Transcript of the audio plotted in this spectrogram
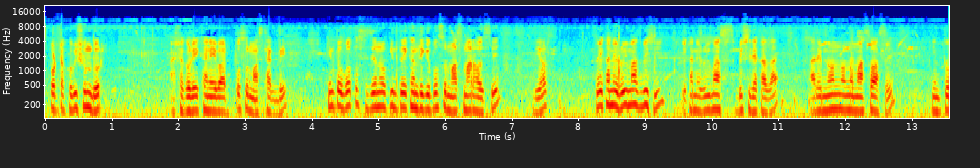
স্পটটা খুবই সুন্দর। আশা করি এখানে এবার প্রচুর মাছ থাকবে। কিন্তু গত সিজনেও কিন্তু এখান থেকে প্রচুর মাছ মারা হয়েছে বিয়ার্স তো এখানে রুই মাছ বেশি, এখানে রুই মাছ বেশি দেখা যায়। আর এমনি অন্য অন্য মাছও আছে, কিন্তু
